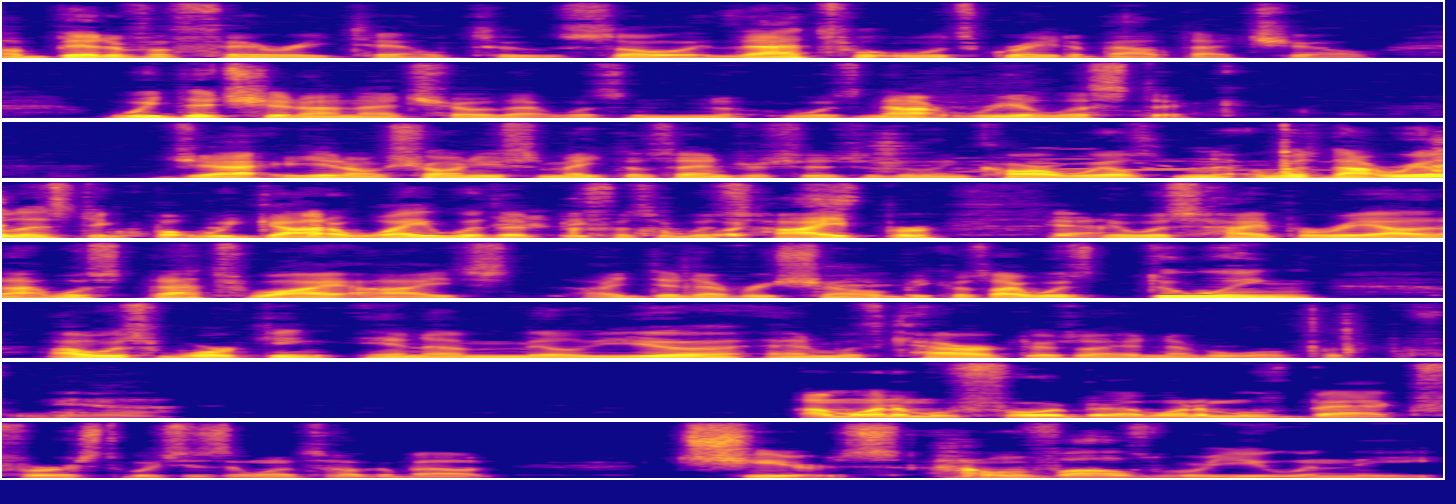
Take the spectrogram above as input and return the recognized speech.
a bit of a fairy tale too. So that's what was great about that show. We did shit on that show that was n- was not realistic. Jack, you know, Sean used to make those entrances with doing cartwheels. It was not realistic, but we got away with it because it was hyper. Yeah. It was hyper reality. That was that's why I I did every show because I was doing, I was working in a milieu and with characters I had never worked with before. Yeah. I want to move forward, but I want to move back first, which is I want to talk about Cheers. How involved were you in the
